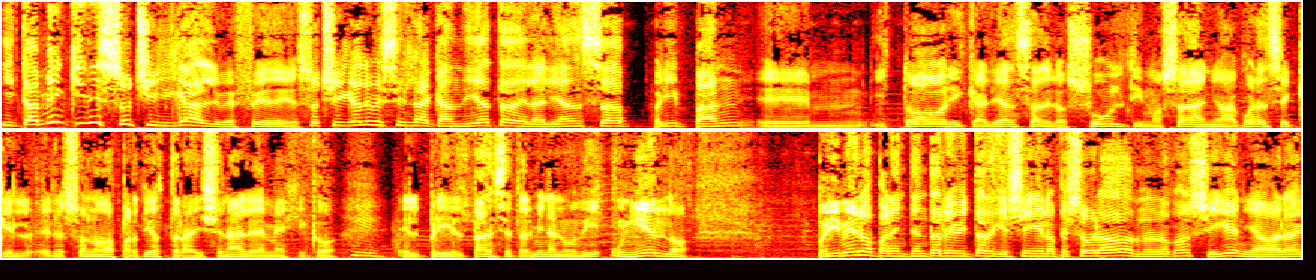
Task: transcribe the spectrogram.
Y también quién es Xochil Galvez, Fede. Xochil Galvez es la candidata de la alianza PRI-PAN, eh, histórica, alianza de los últimos años. Acuérdense que el- el- son los dos partidos tradicionales de México. El PRI y el PAN se terminan uni- uniendo. Primero para intentar evitar que llegue López Obrador, no lo consiguen y ahora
